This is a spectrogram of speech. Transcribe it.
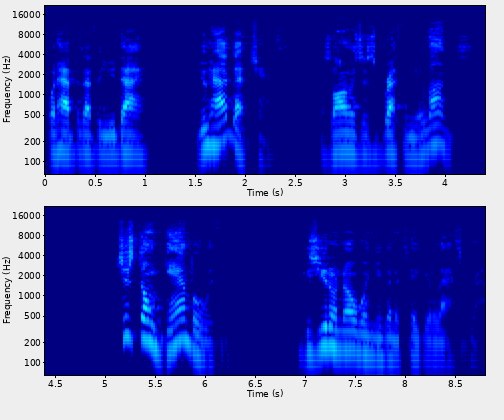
What happens after you die? You have that chance as long as there's breath in your lungs. Just don't gamble with it because you don't know when you're going to take your last breath.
